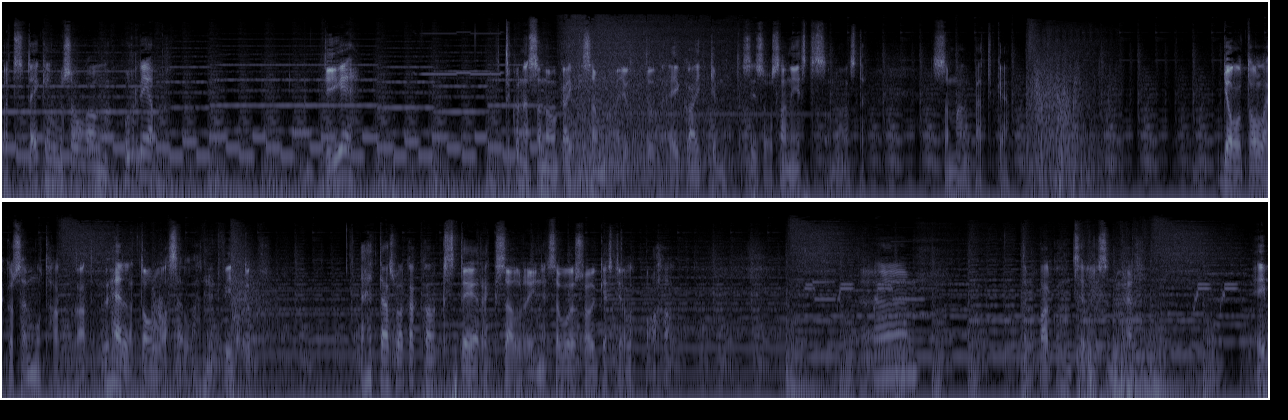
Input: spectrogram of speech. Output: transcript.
What's taking so long? Hurry up! Die! Vittu kun ne sanoo kaikki samaa juttua, ei kaikki, mutta siis osa niistä sanoo sitä samaa pätkää. Joo, tollako sä mut hakkaat? Yhdellä tollasella. Nyt vittu. Lähettäis vaikka kaksi T-Rexauria, niin se voisi oikeasti olla paha. Öö, tappaakohan Zellisen yhdellä? Ei.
